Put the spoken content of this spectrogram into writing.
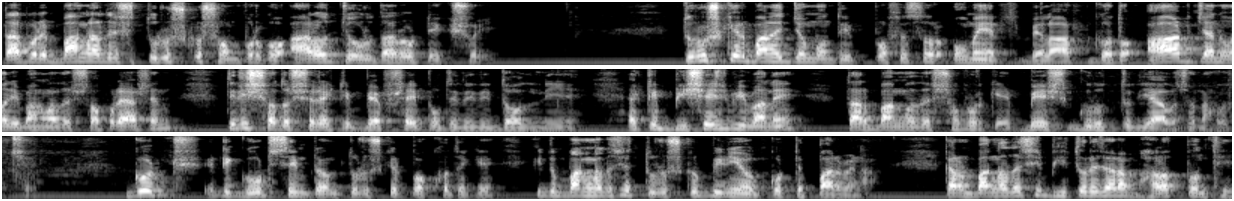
তারপরে বাংলাদেশ তুরস্ক সম্পর্ক আরও জোরদার ও টেকসই। তুরস্কের বাণিজ্য মন্ত্রী প্রফেসর ওমের বেলার গত আট জানুয়ারি বাংলাদেশ সফরে আসেন। তিরিশ সদস্যের একটি ব্যবসায়ী প্রতিনিধি দল নিয়ে। একটি বিশেষ বিমানে তার বাংলাদেশ সফরকে বেশ গুরুত্ব দিয়ে আলোচনা হচ্ছে। গুড এটি গুড সিমটম তুরস্কের পক্ষ থেকে, কিন্তু বাংলাদেশে তুরস্ক বিনিয়োগ করতে পারবে না। কারণ বাংলাদেশের ভিতরে যারা ভারতপন্থী,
